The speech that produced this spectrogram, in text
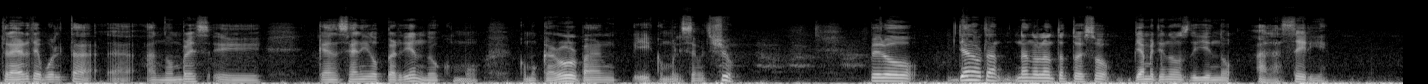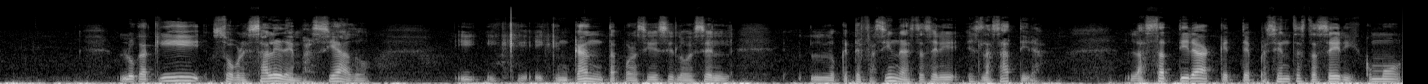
traer de vuelta a, nombres eh, que se han ido perdiendo, como, como Carol Urban y como Elizabeth Shue. Pero ya no, tan, hablando tanto de eso, ya metiéndonos de lleno a la serie. Lo que aquí sobresale demasiado y, que, que, encanta, por así decirlo, es el lo que te fascina de esta serie es la sátira. La sátira que te presenta esta serie, como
